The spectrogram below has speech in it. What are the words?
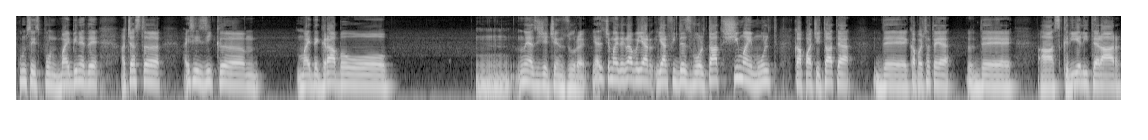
cum să-i spun, mai bine de această, hai să-i zic, uh, mai degrabă o, mm, nu i-a zice cenzură, i-a zice mai degrabă i-ar, i-ar fi dezvoltat și mai mult capacitatea de, capacitatea de a scrie literar,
